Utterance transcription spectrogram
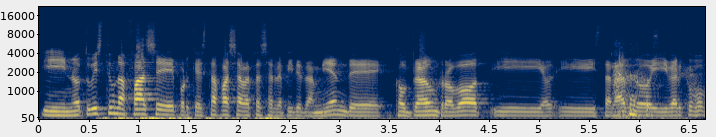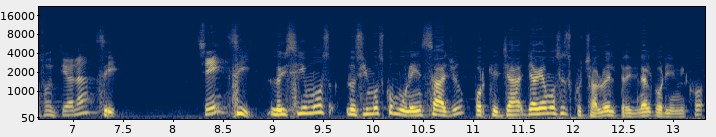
¿Y no tuviste una fase, porque esta fase a veces se repite también, de comprar un robot y, instalarlo y ver cómo funciona? Sí. ¿Sí? Sí, lo hicimos, lo hicimos como un ensayo, porque ya, ya habíamos escuchado lo del trading algorítmico,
